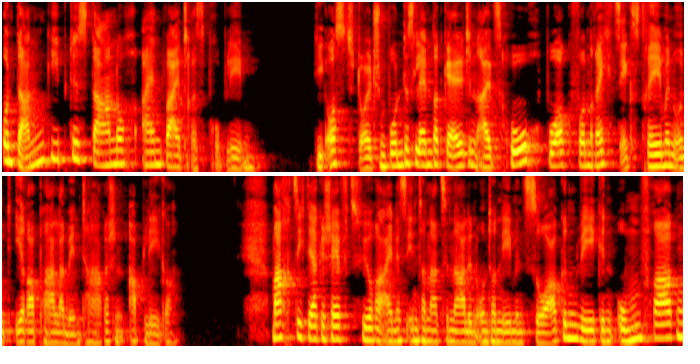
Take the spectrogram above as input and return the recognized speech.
Und dann gibt es da noch ein weiteres Problem. Die ostdeutschen Bundesländer gelten als Hochburg von Rechtsextremen und ihrer parlamentarischen Ableger. Macht sich der Geschäftsführer eines internationalen Unternehmens Sorgen wegen Umfragen,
